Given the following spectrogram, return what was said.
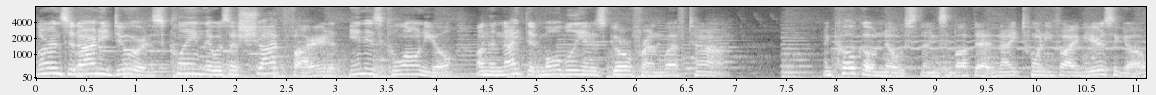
learns that Arnie Dewars claimed there was a shot fired in his colonial on the night that Mobley and his girlfriend left town. And Coco knows things about that night 25 years ago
